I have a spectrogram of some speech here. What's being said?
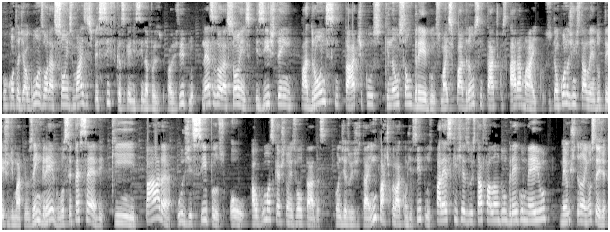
por conta de algumas orações mais específicas que ele ensina para os discípulos. Nessas orações existem padrões sintáticos que não são gregos, mas padrões sintáticos aramaicos. Então, quando a gente está lendo o texto de Mateus em grego, você percebe que para os discípulos ou algumas questões voltadas quando Jesus está em particular com os discípulos, parece que Jesus está falando um grego meio meio estranho. Ou seja,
